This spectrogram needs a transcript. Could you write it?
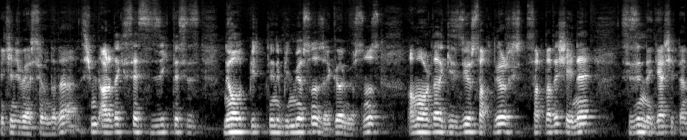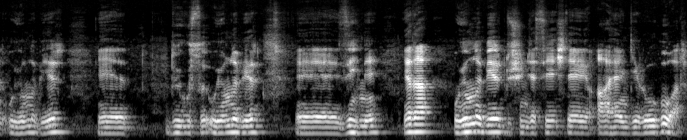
İkinci versiyonda da şimdi aradaki sessizlikte siz ne olup bittiğini bilmiyorsunuz ya görmüyorsunuz. Ama orada gizliyor, saklıyor. Sakladığı şey ne? Sizinle gerçekten uyumlu bir e, duygusu, uyumlu bir e, zihni ya da uyumlu bir düşüncesi, işte ahengi, ruhu var.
